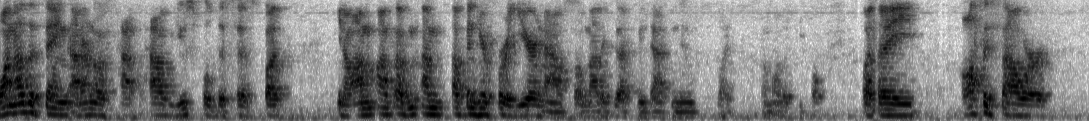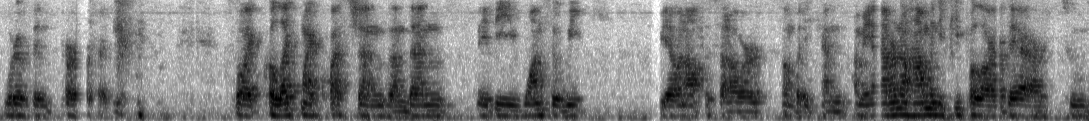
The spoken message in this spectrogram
One other thing, I don't know if how, how useful this is, but you know, I'm, I'm, I'm, I've been here for a year now, so I'm not exactly that new like some other people. But a office hour would have been perfect. so I collect my questions and then maybe once a week we have an office hour. Somebody can, I mean, I don't know how many people are there to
